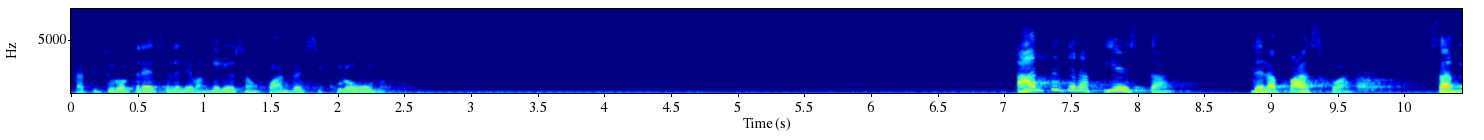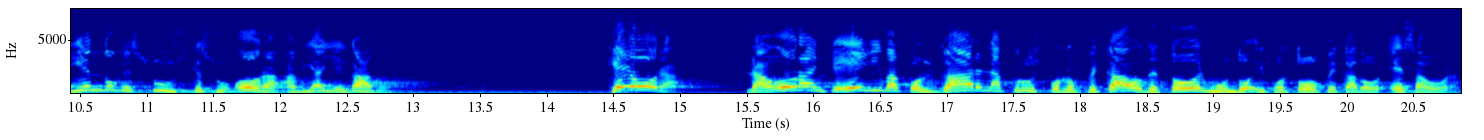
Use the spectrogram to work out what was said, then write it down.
Capítulo 13 del Evangelio de San Juan, versículo 1. Antes de la fiesta de la Pascua, sabiendo Jesús que su hora había llegado, ¿qué hora? La hora en que Él iba a colgar en la cruz por los pecados de todo el mundo y por todo pecador, esa hora.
